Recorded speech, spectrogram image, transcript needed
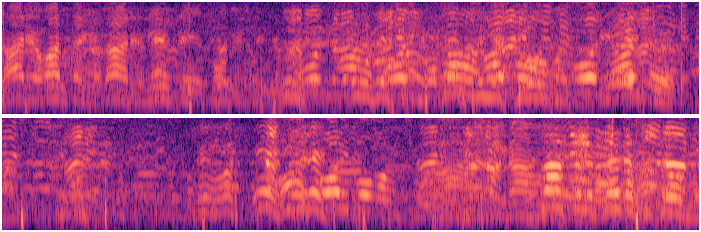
Dario, vataj ga, Dario, ne smije pobjeći. Zašto ne prebaciš ovdje?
